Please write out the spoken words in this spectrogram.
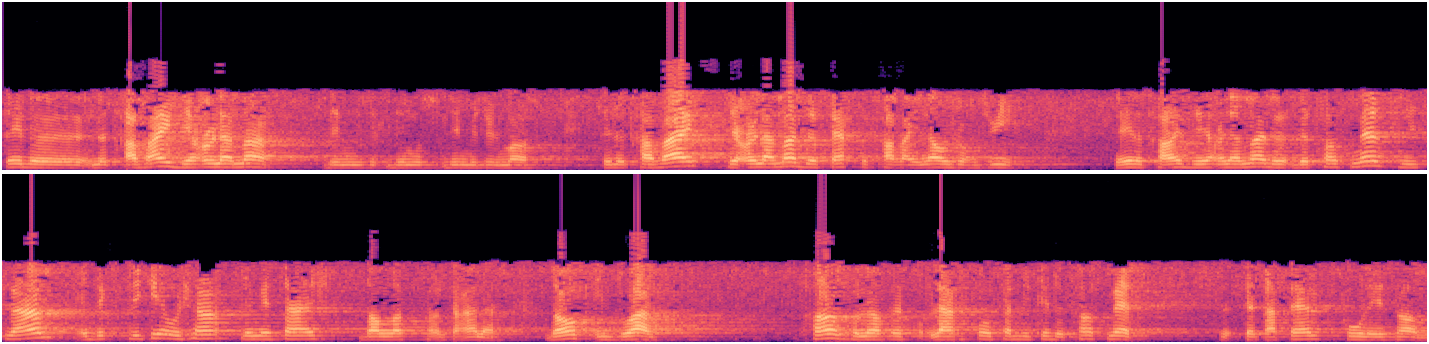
c'est le, le travail des ulama des, des, des musulmans. C'est le travail des ulama de faire ce travail-là aujourd'hui. C'est le travail des ulama de, de transmettre l'islam et d'expliquer aux gens le message d'Allah. Donc ils doivent prendre leur, la responsabilité de transmettre cet appel pour les hommes.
